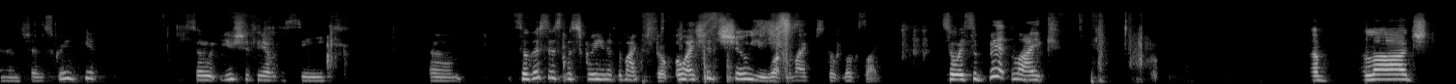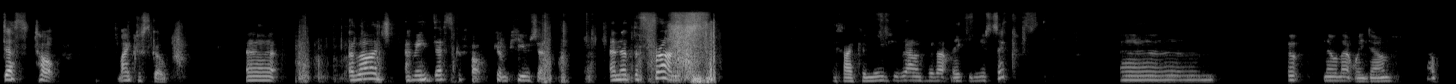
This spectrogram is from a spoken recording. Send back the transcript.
and share the screen here. So you should be able to see. Um, so this is the screen of the microscope. Oh, I should show you what the microscope looks like. So it's a bit like a, a large desktop microscope. Uh, a large, I mean, desktop computer. And at the front, if I can move you around without making you sick. Um, oh, no, that way down. Oh,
